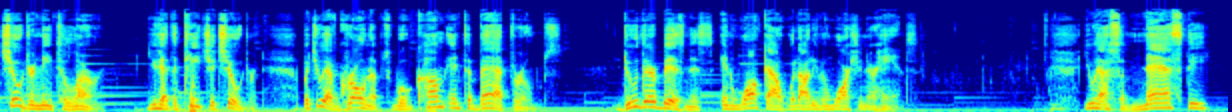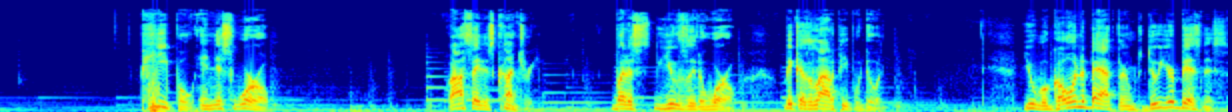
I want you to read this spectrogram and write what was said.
Children need to learn. You have to teach your children. But you have grown-ups will come into bathrooms, do their business, and walk out without even washing their hands. You have some nasty people in this world I'll say this country, but it's usually the world because a lot of people do it. You will go in the bathrooms, do your business,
